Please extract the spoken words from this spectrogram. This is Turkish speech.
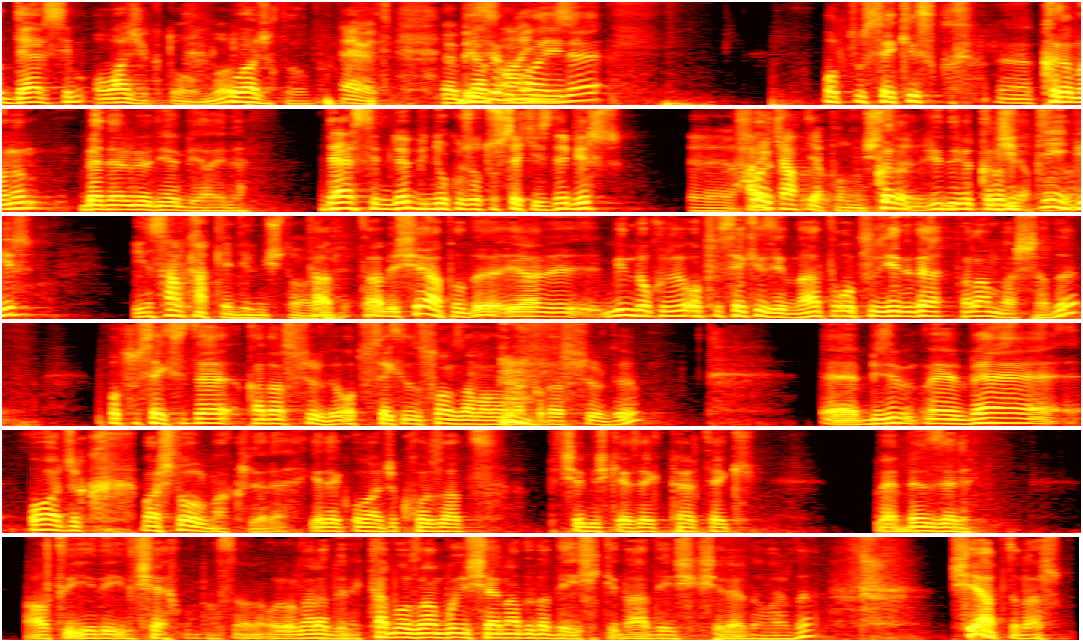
Dersim Ovacık doğumlu. Ovacık doğumlu. Evet. Ee, Biraz Bizim aileniz- aile 38 e, Kırım'ının bedelini ödeyen bir aile. Dersim'de 1938'de bir e, harekat yapılmıştı. Kırım, ciddi bir Kırım Ciddi yapıldı. bir insan katledilmişti orada. Tabii, tabii şey yapıldı yani 1938 yılında hatta 37'de falan başladı. 38'de kadar sürdü. 38'in son zamanlarına kadar sürdü. Ee, bizim e, ve Ovacık başta olmak üzere gerek Ovacık, Kozat, Çemişgezek, Pertek ve benzeri 6-7 ilçe ondan sonra oralara dönük. Tabii o zaman bu ilçelerin adı da değişikti. Daha değişik şeyler de vardı. Şey yaptılar.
